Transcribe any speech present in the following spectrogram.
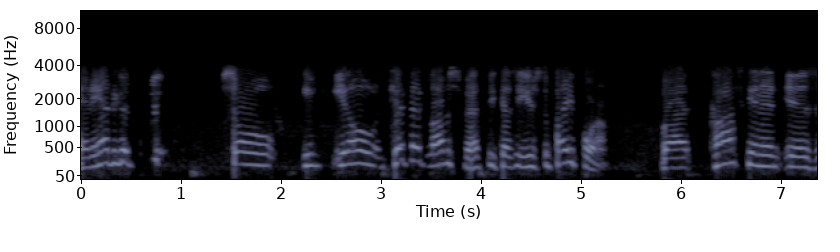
And he had to go. So you, you know, Tippett loves Smith because he used to play for him, but Koskinen is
